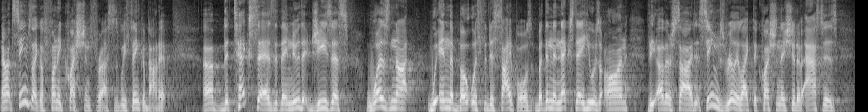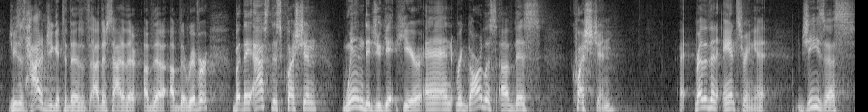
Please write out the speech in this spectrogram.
Now, it seems like a funny question for us as we think about it. Uh, the text says that they knew that Jesus was not in the boat with the disciples, but then the next day he was on the other side. It seems really like the question they should have asked is, Jesus, how did you get to the other side of the, of the, of the river? But they asked this question, when did you get here? And regardless of this question, eh, rather than answering it, Jesus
